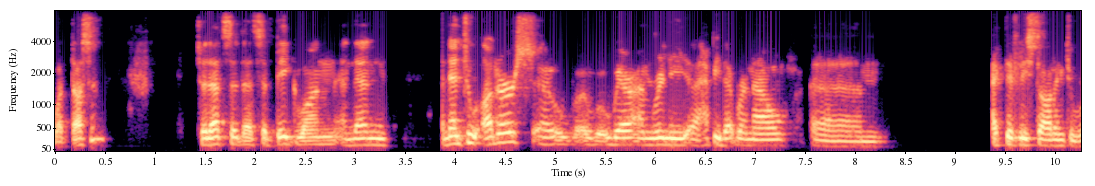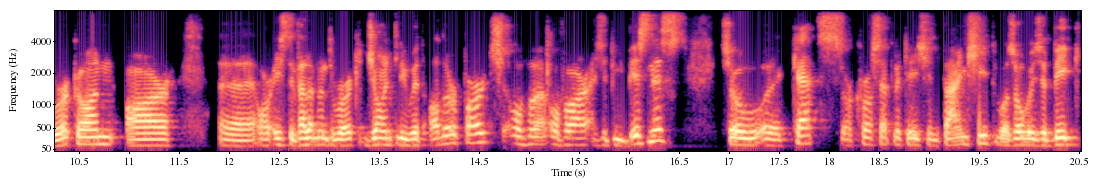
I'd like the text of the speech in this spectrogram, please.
what doesn't. So that's a, that's a big one, and then and then two others uh, where I'm really uh, happy that we're now um, actively starting to work on are uh, or is development work jointly with other parts of, uh, of our SAP business. So uh, CATS or cross application timesheet was always a big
